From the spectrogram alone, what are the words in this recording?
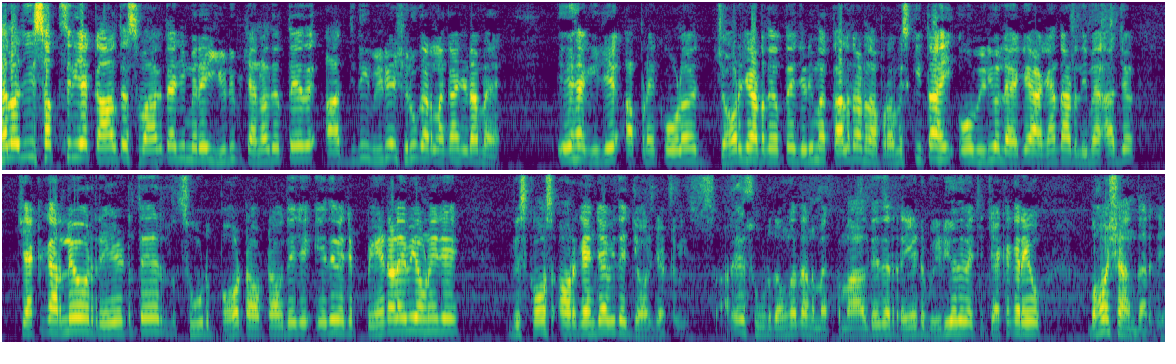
ਹੈਲੋ ਜੀ, ਸਤਿ ਸ੍ਰੀ ਅਕਾਲ ਤੇ ਸਵਾਗਤ ਹੈ ਜੀ ਮੇਰੇ YouTube ਚੈਨਲ ਦੇ ਉੱਤੇ ਤੇ ਅੱਜ ਦੀ ਵੀਡੀਓ ਸ਼ੁਰੂ ਕਰਨ ਲੱਗਾ ਜਿਹੜਾ ਮੈਂ। ਇਹ ਹੈਗੀ ਜੇ ਆਪਣੇ ਕੋਲ ਜੌਰਜਟ ਦੇ ਉੱਤੇ, ਜਿਹੜੀ ਮੈਂ ਕੱਲ ਤੁਹਾਡੇ ਨਾਲ ਪ੍ਰੋਮਿਸ ਕੀਤਾ ਸੀ, ਉਹ ਵੀਡੀਓ ਲੈ ਕੇ ਆ ਗਿਆ ਤੁਹਾਡੇ ਲਈ। ਮੈਂ ਅੱਜ ਚੈੱਕ ਕਰ ਲਿਓ ਰੇਟ ਤੇ ਸੂਟ ਬਹੁਤ ਟੌਪ ਟੌਪ ਦੇ ਜੇ। ਇਹਦੇ ਵਿੱਚ ਪੇਂਟ ਵਾਲੇ ਵੀ ਆਉਣੇ ਜੇ ਵਿਸਕੋਸ ਔਰਗੈਂਜਾ ਵੀ ਤੇ ਜੌਰਜਟ ਵੀ। ਸਾਰੇ ਸੂਟ ਦਊਂਗਾ ਤੁਹਾਨੂੰ ਮੈਂ ਕਮਾਲ ਦੇ ਤੇ ਰੇਟ ਵੀਡੀਓ ਦੇ ਵਿੱਚ ਚੈੱਕ ਕਰਿਓ। ਬਹੁਤ ਸ਼ਾਨਦਾਰ ਜੇ।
